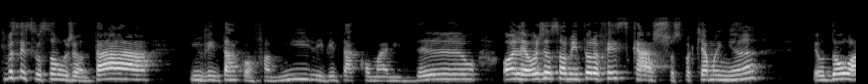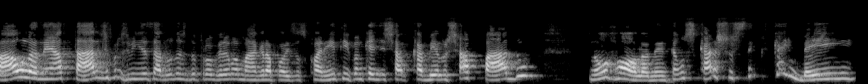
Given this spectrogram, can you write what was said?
Que vocês costumam jantar, inventar com a família, inventar com o maridão. Olha, hoje a sua mentora fez cachos, porque amanhã eu dou aula né, à tarde para as minhas alunas do programa Magra Após os 40 e vão querer deixar o cabelo chapado não rola, né? Então os cachos sempre caem bem.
